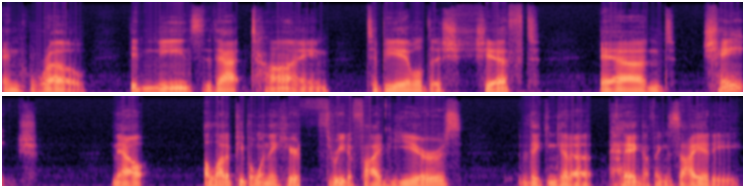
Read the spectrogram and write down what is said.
and grow. It needs that time to be able to shift and change. Now, a lot of people, when they hear three to five years, they can get a pang of anxiety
